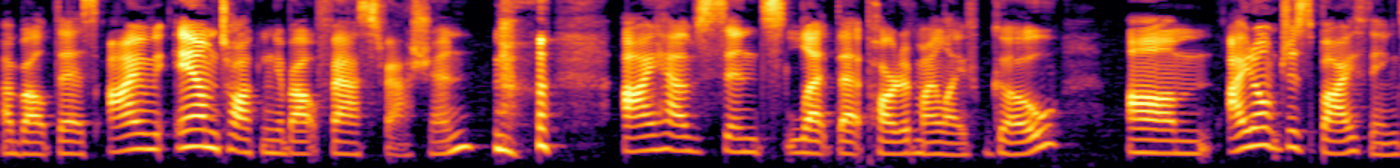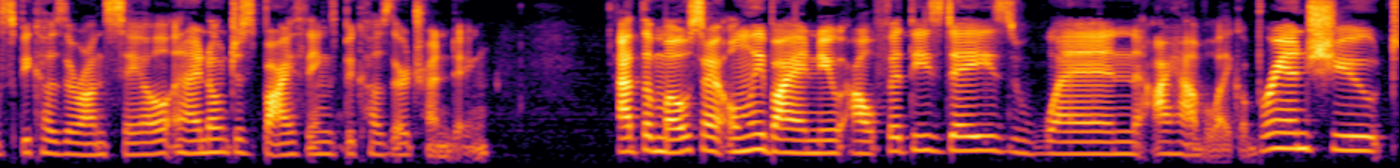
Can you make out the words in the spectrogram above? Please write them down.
about this, I am talking about fast fashion. I have since let that part of my life go. Um, I don't just buy things because they're on sale, and I don't just buy things because they're trending. At the most, I only buy a new outfit these days when I have like a brand shoot,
